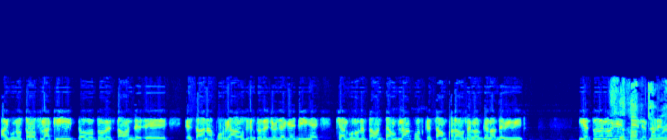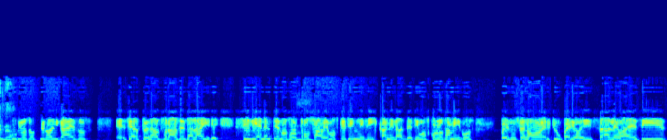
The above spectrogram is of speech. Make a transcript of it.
algunos todos flaquitos, otros estaban de- eh, estaban aporreados, entonces yo llegué y dije que algunos estaban tan flacos que estaban parados en las ganas de vivir. Y entonces la gente le parece buena. curioso que uno diga esos, eh, cierto, esas frases al aire. Si bien entre nosotros sabemos qué significan y las decimos con los amigos, pues usted no va a ver que un periodista le va a decir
